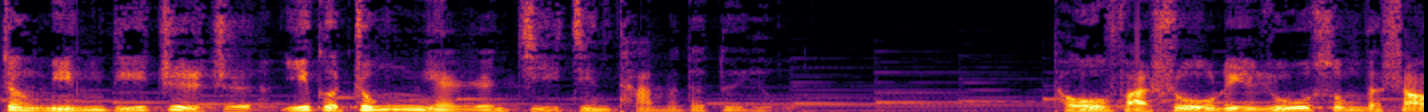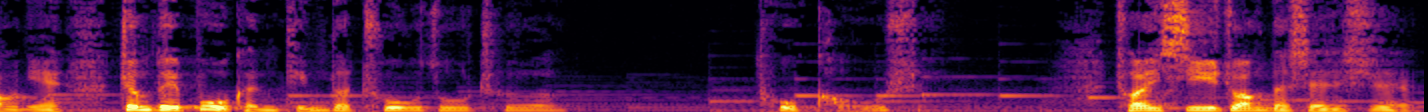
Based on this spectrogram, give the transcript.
正鸣笛制止一个中年人挤进他们的队伍。头发竖立如松的少年正对不肯停的出租车吐口水，穿西装的绅士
